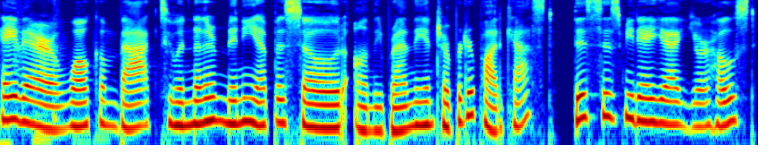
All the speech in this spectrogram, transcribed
Hey there, welcome back to another mini episode on the Brand the Interpreter podcast. This is Mireya, your host,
